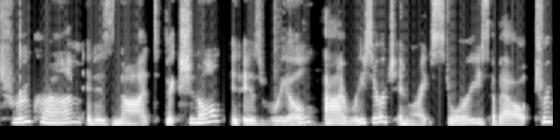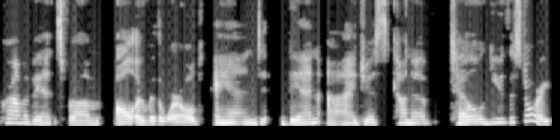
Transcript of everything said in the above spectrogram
true crime. It is not fictional. It is real. I research and write stories about true crime events from all over the world. And then I just kind of tell you the story.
